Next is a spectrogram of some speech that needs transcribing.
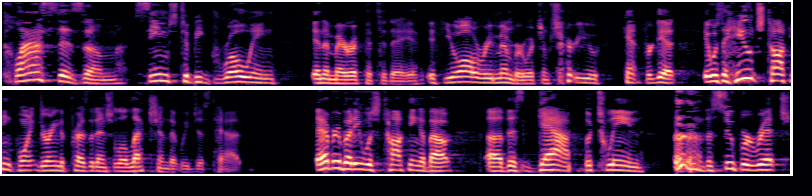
Classism seems to be growing in America today. If, if, you all remember, which I'm sure you can't forget, it was a huge talking point during the presidential election that we just had. Everybody was talking about uh, this gap between the super rich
